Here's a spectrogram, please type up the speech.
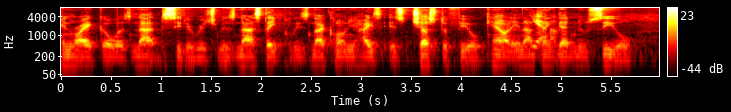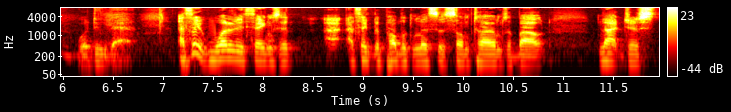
Henrico, is not the city of Richmond, is not state police, not Colonial Heights, it's Chesterfield County. And I think that new seal will do that. I think one of the things that I I think the public misses sometimes about not just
